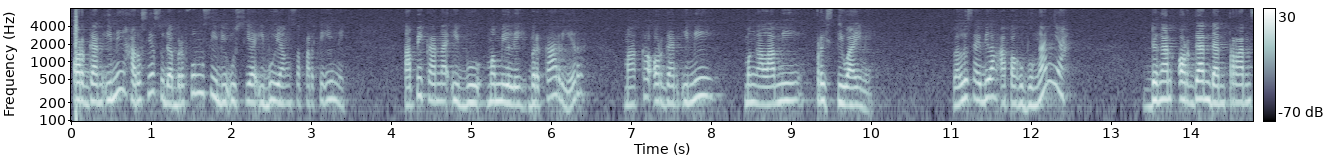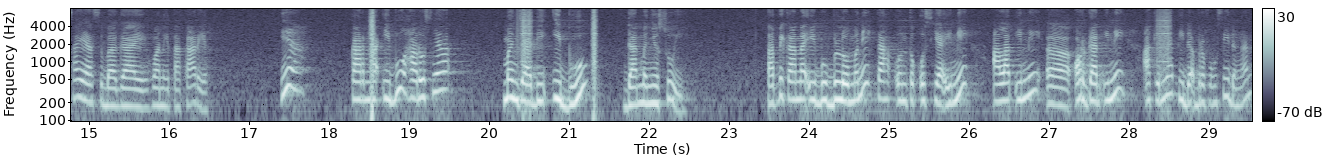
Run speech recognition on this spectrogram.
organ ini harusnya sudah berfungsi di usia ibu yang seperti ini. Tapi karena ibu memilih berkarir, maka organ ini mengalami peristiwa ini. Lalu saya bilang, apa hubungannya dengan organ dan peran saya sebagai wanita karir? Iya, karena ibu harusnya menjadi ibu dan menyusui. Tapi karena ibu belum menikah untuk usia ini, alat ini, uh, organ ini akhirnya tidak berfungsi dengan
